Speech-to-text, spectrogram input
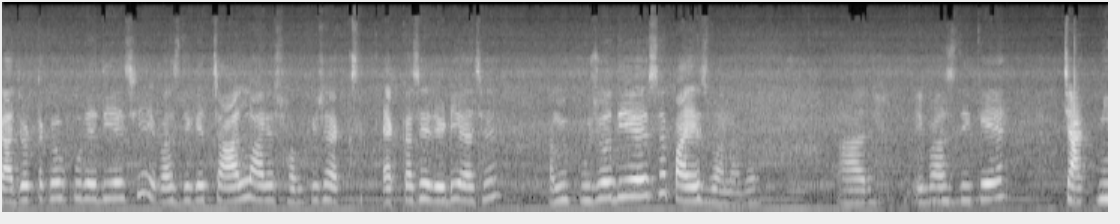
গাজরটাকেও পুড়ে দিয়েছি। এপাশ দিকে চাল আর সব কিছু এক এক কাছে রেডি আছে। আমি পুজো দিয়ে এসে পায়েস বানাবো। আর এপাশ দিকে চাটনি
